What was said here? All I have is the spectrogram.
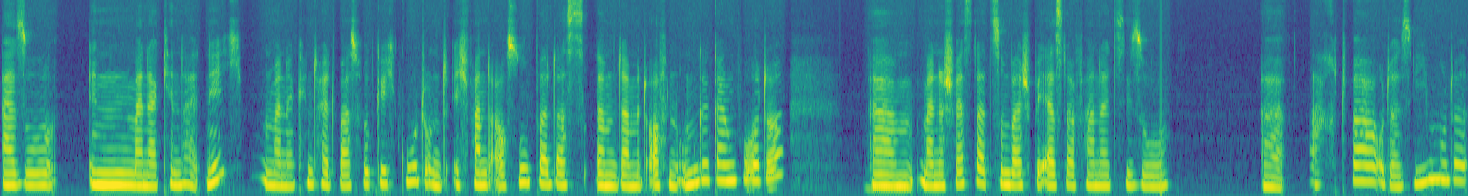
also in meiner Kindheit nicht. In meiner Kindheit war es wirklich gut und ich fand auch super, dass ähm, damit offen umgegangen wurde. Ähm, meine Schwester hat zum Beispiel erst erfahren, als sie so äh, acht war oder sieben oder,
